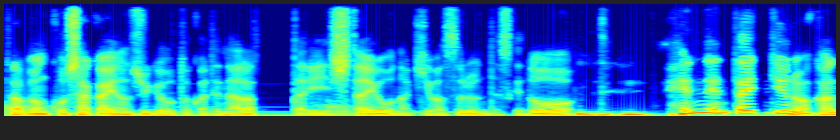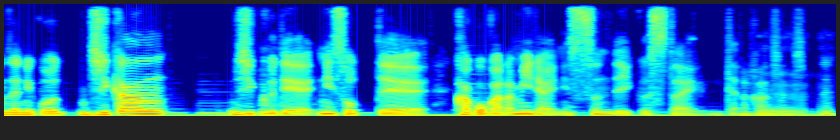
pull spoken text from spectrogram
多多分こう社会の授業とかで習ったりしたような気はするんですけど変年体っていうのは完全にこう時間軸でに沿って過去から未来に進んでいくスタイルみたいな感じなんですよね。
